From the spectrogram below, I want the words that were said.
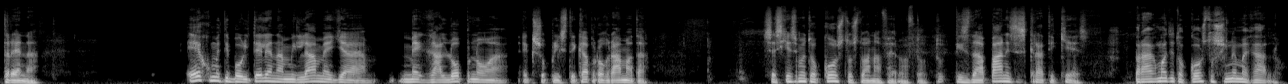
τρένα. Έχουμε την πολυτέλεια να μιλάμε για μεγαλόπνοα εξοπλιστικά προγράμματα. Σε σχέση με το κόστος το αναφέρω αυτό, τις δαπάνες τις κρατικές. Πράγματι το κόστος είναι μεγάλο.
